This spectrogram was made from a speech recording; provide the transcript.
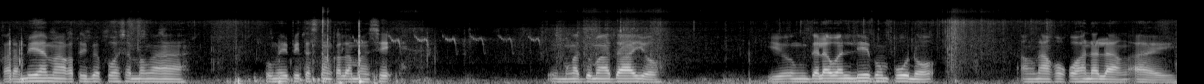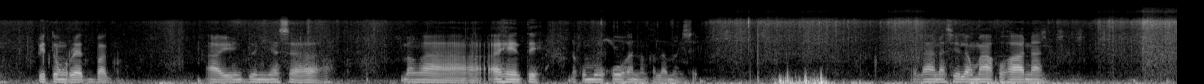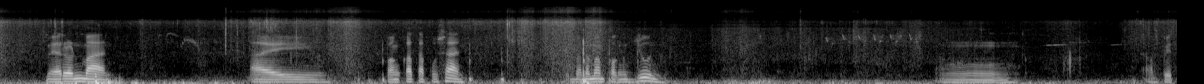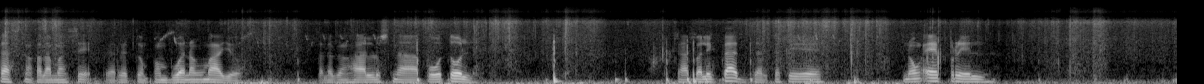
Karamihan mga katribya po sa mga pumipitas ng kalamansi yung mga dumadayo yung dalawang libong puno ang nakukuha na lang ay pitong red bag. Ayon dun niya sa mga ahente na kumukuha ng kalamansi wala na silang makuhanan. Meron man ay pangkatapusan. Iba naman pang June. Ang ang pitas ng kalamansi. Pero itong pambuwan ng Mayo talagang halos na putol. Sa baliktad dahil kasi noong April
